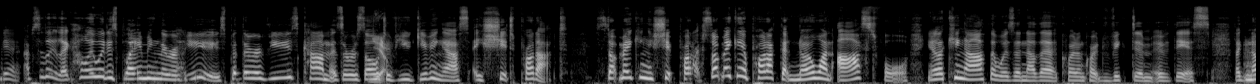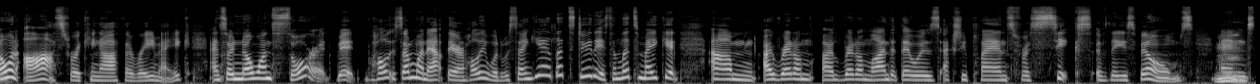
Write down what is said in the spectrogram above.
Yeah, absolutely. Like Hollywood is blaming the reviews, but the reviews come as a result Yeah. of you giving us a shit product. Stop making a shit product. Stop making a product that no one asked for. You know, like King Arthur was another quote unquote victim of this. Like, no one asked for a King Arthur remake, and so no one saw it. But someone out there in Hollywood was saying, "Yeah, let's do this and let's make it." Um, I read on I read online that there was actually plans for six of these films, Mm. and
